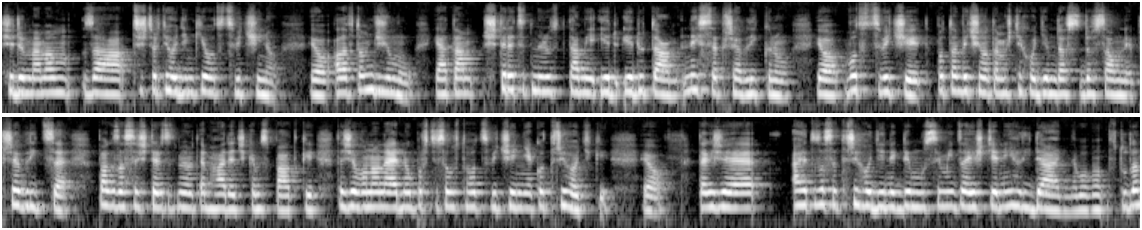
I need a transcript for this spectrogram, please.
že doma mám za tři čtvrtě hodinky od cvičíno. Jo, ale v tom gymu, já tam 40 minut tam jedu, jedu tam, než se převlíknu, jo, odcvičit, potom většinou tam ještě chodím do, do sauny, převlít se, pak zase 40 minut MHDčkem zpátky, takže ono najednou prostě jsou z toho cvičení jako tři hoďky, jo. Takže a je to zase tři hodiny, kdy musí mít zajištěný hlídání, nebo v tuhle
